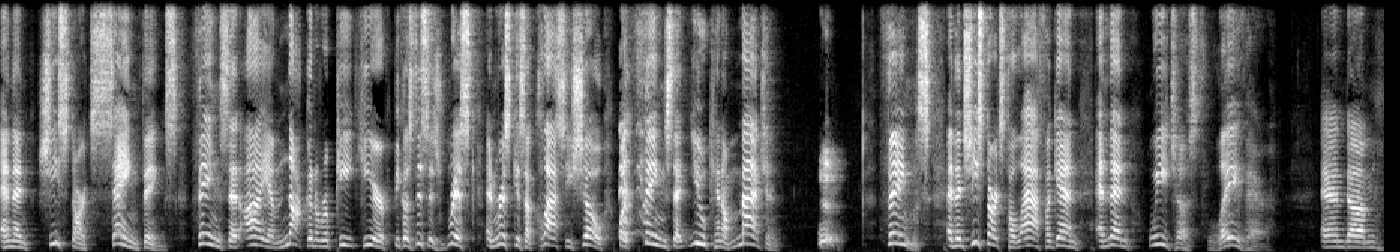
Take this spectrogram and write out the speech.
And then she starts saying things, things that I am not going to repeat here because this is Risk and Risk is a classy show, but things that you can imagine. Things. And then she starts to laugh again. And then we just lay there. And, um,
